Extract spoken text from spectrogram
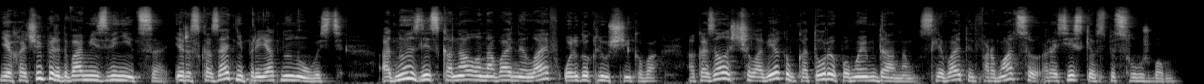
Я хочу перед вами извиниться и рассказать неприятную новость. Одной из лиц канала «Навальный лайф» Ольга Ключникова оказалась человеком, который, по моим данным, сливает информацию российским спецслужбам.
